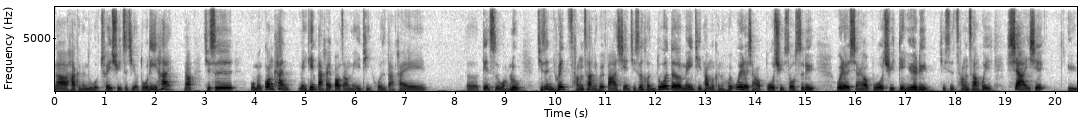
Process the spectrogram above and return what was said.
那他可能如果吹嘘自己有多厉害，那其实我们光看每天打开报章媒体或者打开呃电视网络，其实你会常常你会发现，其实很多的媒体他们可能会为了想要博取收视率，为了想要博取点阅率，其实常常会下一些。语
